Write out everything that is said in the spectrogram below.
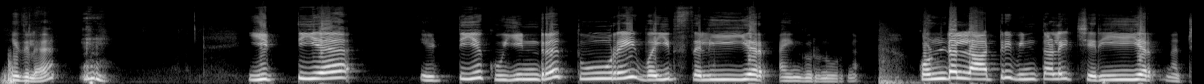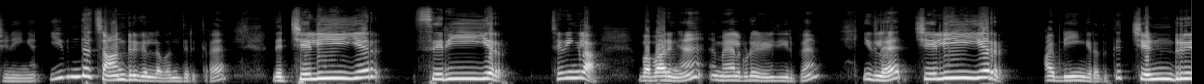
இதில் இட்டிய இட்டிய குயின்ற தூரை வயிற் செலியர் ஐங்குறுநூறுங்க கொண்டல்லாற்றி விண்தலை செரியர் நற்றினீங்க. இந்த சான்றுகளில் வந்திருக்கிற இந்த செலியர் செரியர் சரிங்களா? இப்போ பாருங்க மேலே கூட எழுதியிருப்பேன். இதில் செலியர் அப்படிங்கிறதுக்கு சென்று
